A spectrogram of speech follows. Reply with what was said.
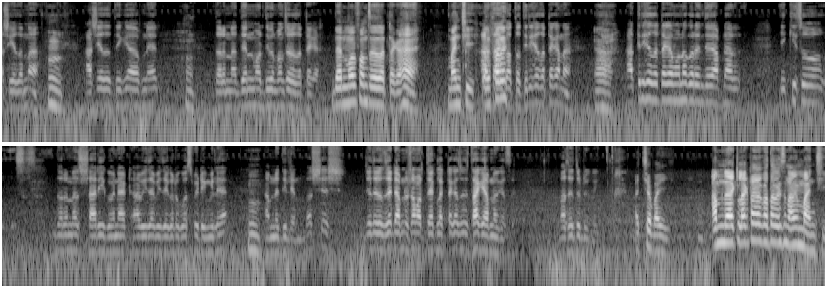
আশি হাজার না? আশি হাজার থেকে আপনার ধরেন না দেন মর দিবেন পঞ্চাশ হাজার টাকা। দেন মোর পঞ্চাশ হাজার টাকা হ্যাঁ মানছি। টাকা কত? তিরিশ হাজার টাকা না? হ্যাঁ। আর তিরিশ হাজার টাকা মনে করেন যে আপনার এই কিছু ধরেন না শাড়ি গয়না আবি জাবি যেগুলো কসমেটিক মিলে আপনি দিলেন বাস শেষ। যেটা যেটা আপনার সামর্থ্য এক লাখ টাকা যদি থাকে আপনার কাছে বাস এতটুকুই। আচ্ছা ভাই আপনি এক লাখ টাকার কথা কইছেন আমি মানছি।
